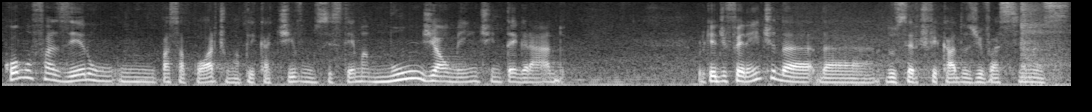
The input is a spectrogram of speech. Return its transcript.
como fazer um, um, passaporte, um aplicativo, um sistema mundialmente integrado. Porque diferente da, da, dos certificados de vacinas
